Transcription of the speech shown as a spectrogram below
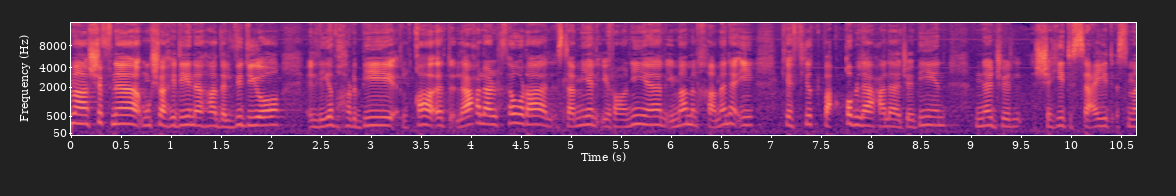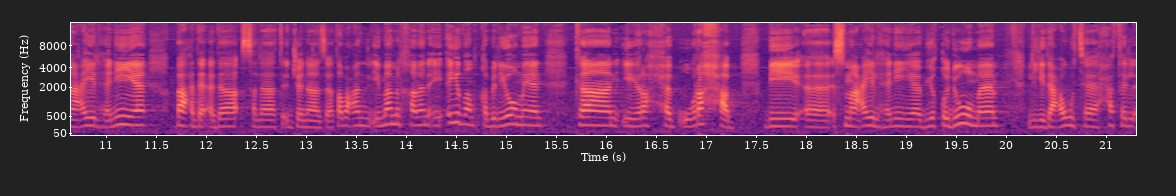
ما شفنا مشاهدينا هذا الفيديو اللي يظهر به القائد الأعلى للثورة الإسلامية الإيرانية الإمام الخامنئي كيف يطبع قبلة على جبين نجل الشهيد السعيد إسماعيل هنية بعد أداء صلاة الجنازة. طبعا الإمام الخامنئي أيضا قبل يومين كان يرحب ورحب بإسماعيل هنية بقدومه لدعوته حفل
